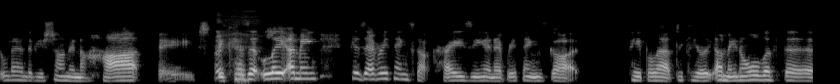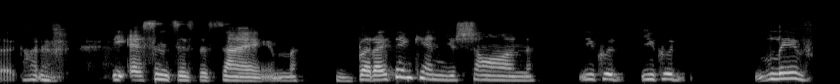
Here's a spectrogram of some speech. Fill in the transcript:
Land of Yashan in a heartbeat because at least, I mean, because everything's got crazy and everything's got people out to kill. You. I mean, all of the kind of the essence is the same, but I think in Yashan, you could you could live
